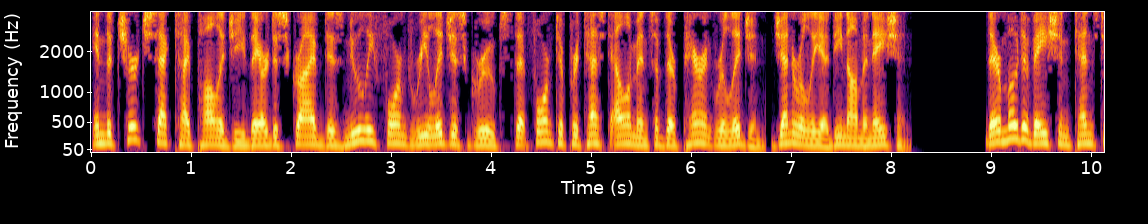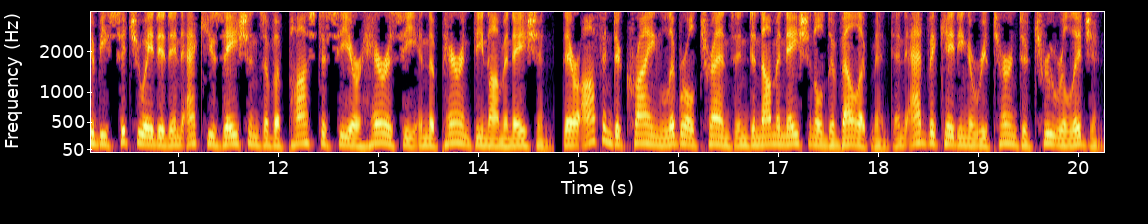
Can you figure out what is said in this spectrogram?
In the church sect typology they are described as newly formed religious groups that form to protest elements of their parent religion generally a denomination. Their motivation tends to be situated in accusations of apostasy or heresy in the parent denomination. They are often decrying liberal trends in denominational development and advocating a return to true religion.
